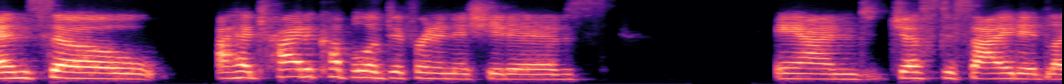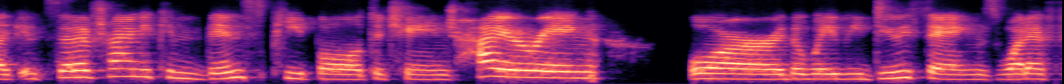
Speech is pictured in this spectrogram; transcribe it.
And so I had tried a couple of different initiatives and just decided like instead of trying to convince people to change hiring or the way we do things, what if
